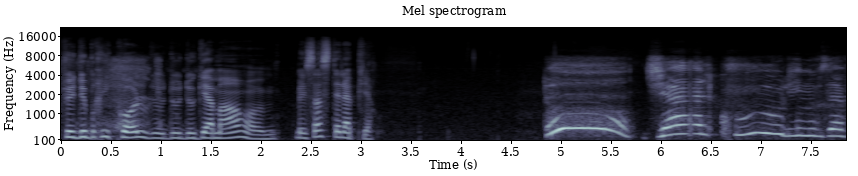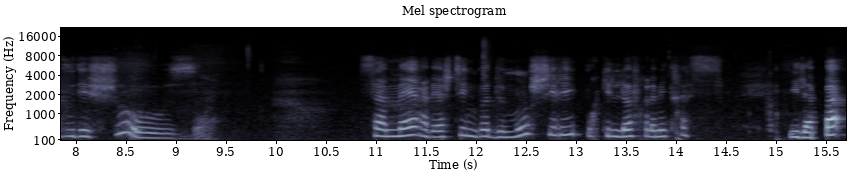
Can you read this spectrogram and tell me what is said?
C'est des bricoles de, de, de gamins, euh, mais ça c'était la pire. Oh Dial cool, il nous avoue des choses. Sa mère avait acheté une boîte de mon chéri pour qu'il l'offre à la maîtresse. Il n'a pas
